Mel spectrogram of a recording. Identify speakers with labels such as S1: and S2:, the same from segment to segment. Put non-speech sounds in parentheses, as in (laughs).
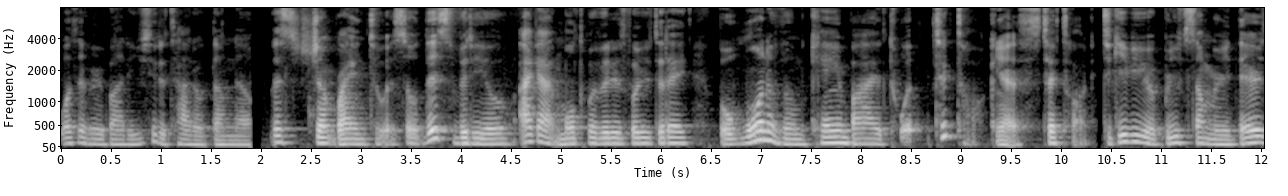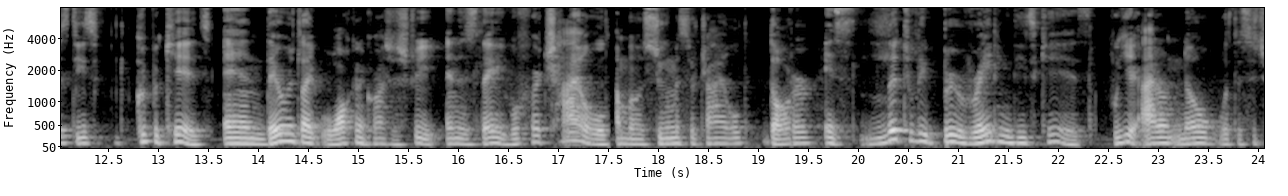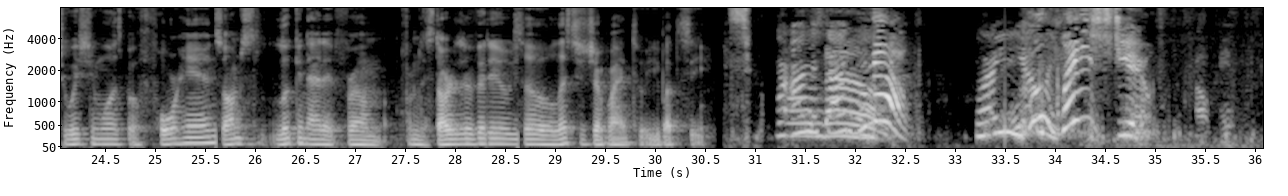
S1: What's up everybody? You see the title thumbnail. Let's jump right into it. So this video, I got multiple videos for you today, but one of them came by Twi TikTok. Yes, TikTok. To give you a brief summary, there's these group of kids and they were like walking across the street and this lady with her child, I'm gonna assume it's her child, daughter, is literally berating these kids weird. I don't know what the situation was beforehand, so I'm just looking at it from from the start of the video. So let's just jump right into it. You about to see.
S2: We're on the oh, sidewalk.
S3: No!
S2: Why are you
S3: Who
S2: yelling?
S3: raised you? Oh,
